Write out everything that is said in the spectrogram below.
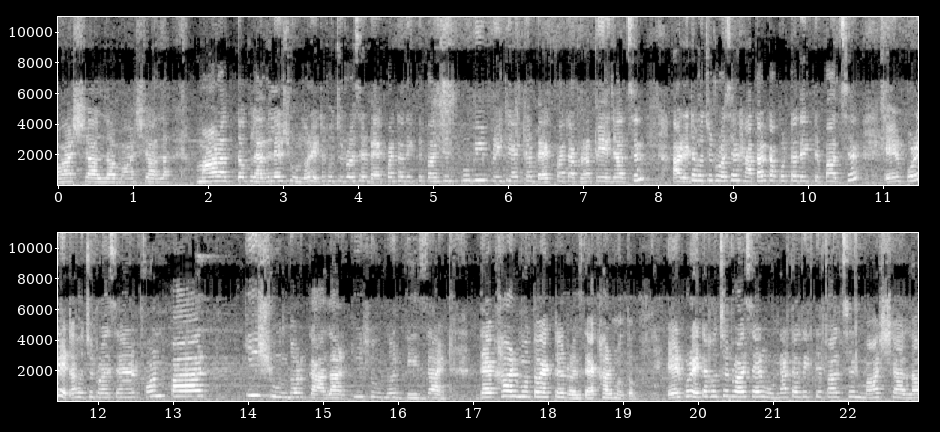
মার্শাল্লাহ মার্শাল্লাহ মারাত্মক লেভেলের সুন্দর। এটা হচ্ছে ড্রেসের ব্যাক পার্টটা দেখতে পাচ্ছেন। খুবই প্রিটি একটা ব্যাক পার্ট আপনারা পেয়ে যাচ্ছেন। আর এটা হচ্ছে ড্রেসের হাতার কাপড়টা দেখতে পাচ্ছেন। এরপরে এটা হচ্ছে ড্রেসের ফ্রন্ট পার্ট কি সুন্দর কালার কি সুন্দর ডিজাইন দেখার মতো একটা ড্রেস দেখার মতো। এরপর এটা হচ্ছে ড্রেসের উন্নাটা দেখতে পাচ্ছেন। মাশাআল্লাহ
